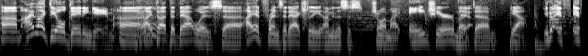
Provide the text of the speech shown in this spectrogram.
Um, I like the old dating game. Uh, I Ah. thought that that was. Uh, I had friends that actually. I mean, this is showing my age here, but Yeah. um, yeah. You know, if if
